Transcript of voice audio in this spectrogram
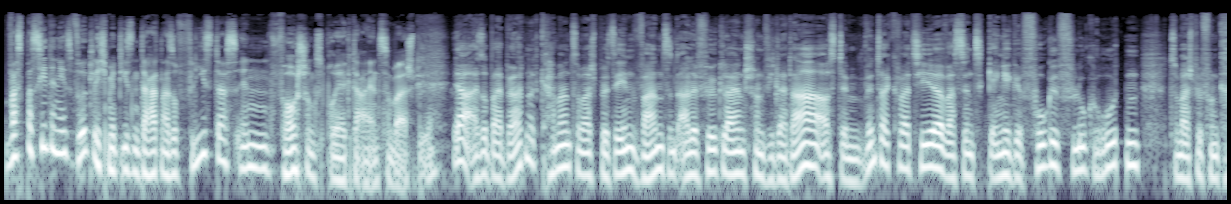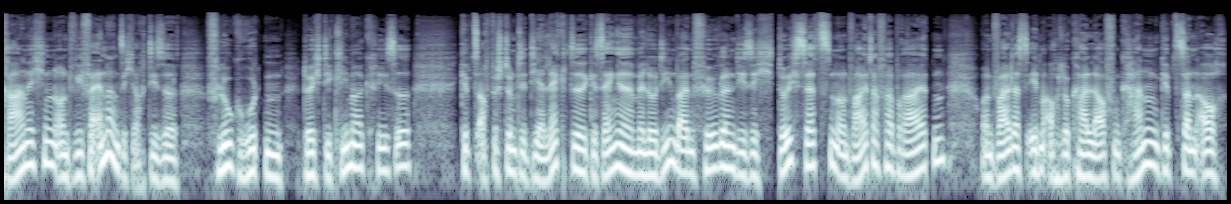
Was passiert denn jetzt wirklich mit diesen Daten? Also fließt das in Forschungsprojekte ein zum Beispiel? Ja, also bei BirdNet kann man zum Beispiel sehen, wann sind alle Vöglein schon wieder da aus dem Winterquartier, was sind gängige Vogelflugrouten, zum Beispiel von Kranichen und wie verändern sich auch diese Flugrouten durch die Klimakrise? Gibt es auch bestimmte Dialekte, Gesänge, Melodien bei den Vögeln, die sich durchsetzen und weiter verbreiten? Und weil das eben auch lokal laufen kann, gibt es dann auch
